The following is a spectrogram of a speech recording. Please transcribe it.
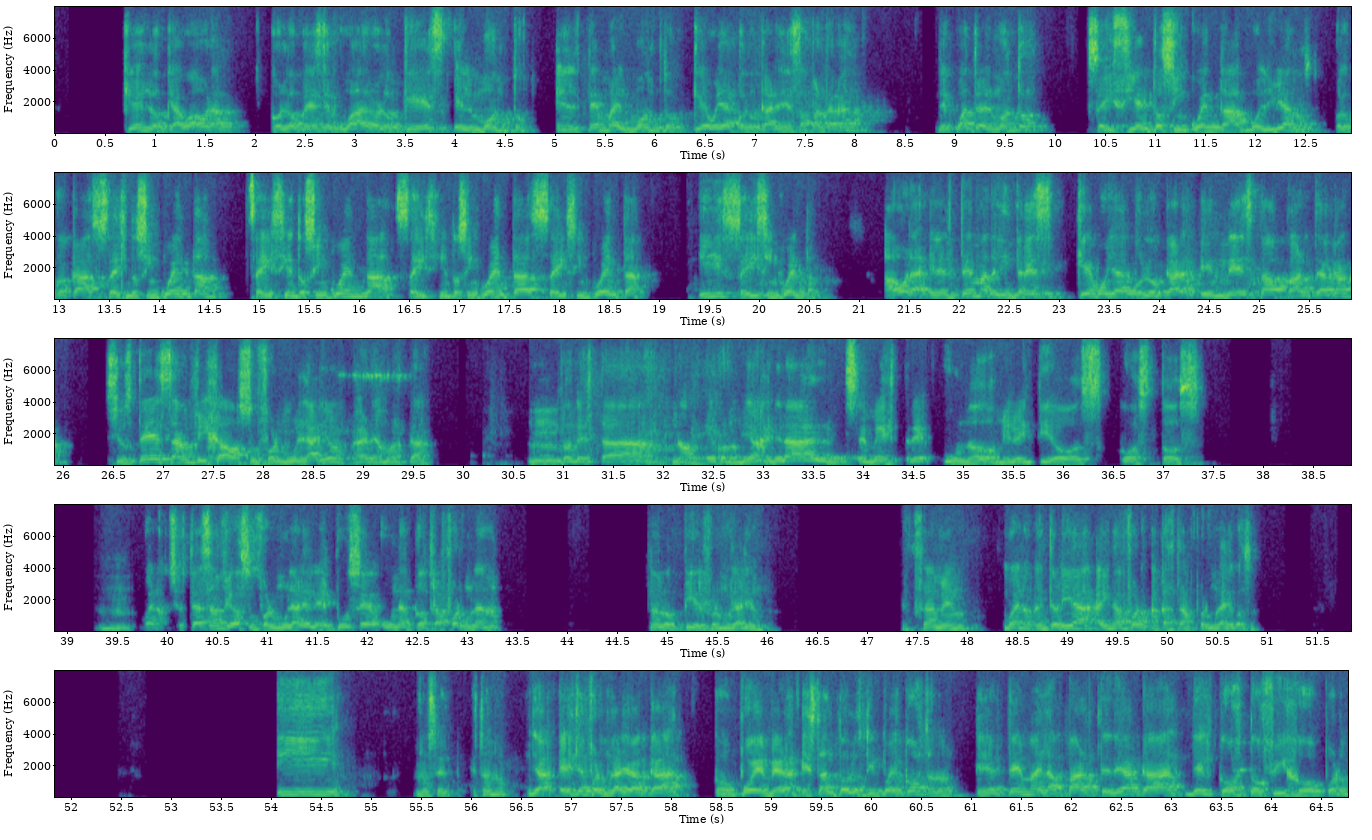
¿Qué es lo que hago ahora? Coloco en este cuadro lo que es el monto. En el tema del monto, ¿qué voy a colocar en esta parte acá? ¿De cuánto era el monto? 650 bolivianos. Coloco acá 650, 650, 650, 650 y 650. Ahora, en el tema del interés, ¿qué voy a colocar en esta parte de acá? Si ustedes han fijado su formulario, a ver, veamos acá, mm, ¿dónde está? No, Economía General, semestre 1, 2022, costos. Mm, bueno, si ustedes han fijado su formulario, les puse una otra fórmula, ¿no? No lo pide el formulario. Examen. Bueno, en teoría hay una forma, acá está, formulario cosa. Y no sé, esto no. Ya, este formulario de acá, como pueden ver, están todos los tipos de costos, ¿no? En el tema de la parte de acá, del costo fijo por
